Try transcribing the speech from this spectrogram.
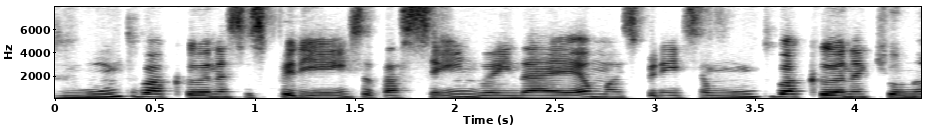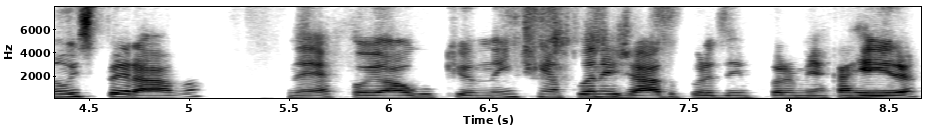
muito bacana essa experiência, está sendo, ainda é uma experiência muito bacana que eu não esperava, né? Foi algo que eu nem tinha planejado, por exemplo, para minha carreira,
